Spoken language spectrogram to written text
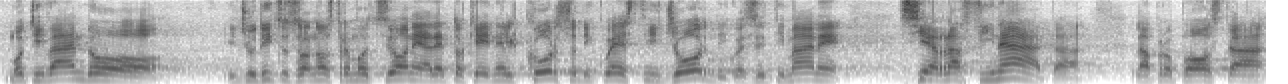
motivando il giudizio sulla nostra mozione, ha detto che nel corso di questi giorni, di queste settimane, si è raffinata la proposta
